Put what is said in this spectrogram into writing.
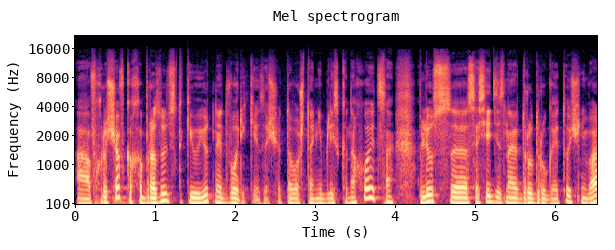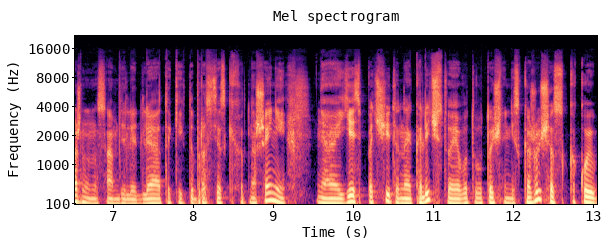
А в хрущевках образуются такие уютные дворики за счет того, что они близко находятся, плюс э, соседи знают друг друга. Это очень важно, на самом деле, для таких добрососедских отношений. Э, Есть подсчитанное количество, я вот, вот точно не скажу сейчас, какой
